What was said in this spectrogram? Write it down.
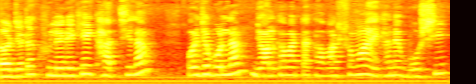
দরজাটা খুলে রেখেই খাচ্ছিলাম। ওই যে বললাম জল খাবারটা খাওয়ার সময় এখানে বসি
